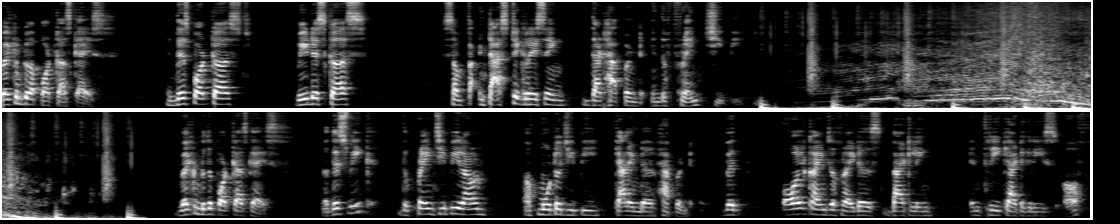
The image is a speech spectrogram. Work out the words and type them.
Welcome to our podcast, guys. In this podcast, we discuss some fantastic racing that happened in the French GP. Welcome to the podcast, guys. Now, this week, the French GP round of MotoGP calendar happened with all kinds of riders battling in three categories of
